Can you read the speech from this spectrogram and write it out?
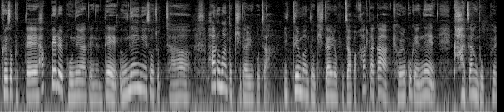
그래서 그때 학비를 보내야 되는데 은행에서조차 하루만 더 기다려보자. 이틀만 더 기다려보자 막 하다가 결국에는 가장 높을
